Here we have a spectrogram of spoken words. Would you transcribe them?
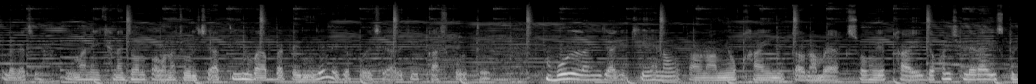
চলে গেছে। মানে এখানে জল পাওয়ানো চলছে। আর তিন বাব্বাটাই মিলে লেগে পড়েছে আর কি কাজ করতে। বললাম যে আগে খেয়ে নাও, কারণ আমিও খাইনি, কারণ আমরা একসঙ্গে খাই। যখন ছেলেরা স্কুল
